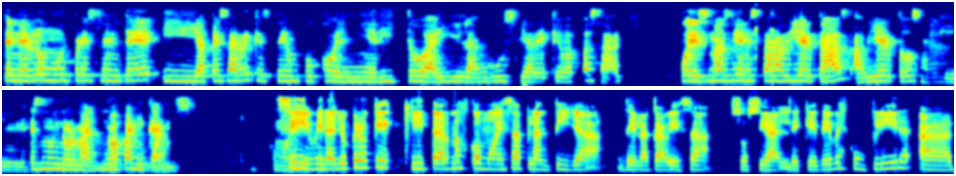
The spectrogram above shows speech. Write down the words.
tenerlo muy presente y a pesar de que esté un poco el miedito ahí, la angustia de qué va a pasar, pues más bien estar abiertas, abiertos a que es muy normal, no apanicarnos. Sí, mira, yo creo que quitarnos como esa plantilla de la cabeza social, de que debes cumplir a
